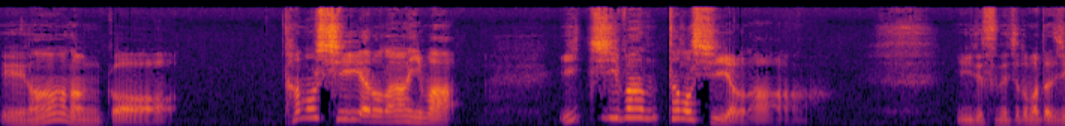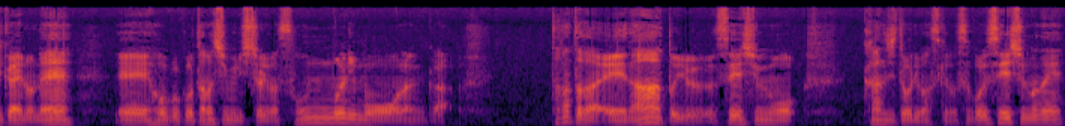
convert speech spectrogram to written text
ええー、ななんか、楽しいやろな、今。一番楽しいやろな。いいですね。ちょっとまた次回のね、えー、報告を楽しみにしております。ほんまにもうなんか、ただただええなあという青春を感じておりますけど、そこで青春のね、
